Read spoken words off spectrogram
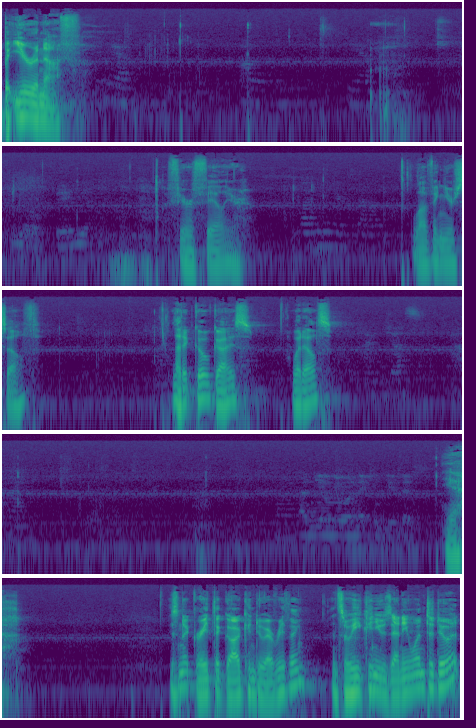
but you're enough fear of failure loving yourself let it go guys what else Yeah. Isn't it great that God can do everything? And so he can use anyone to do it?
